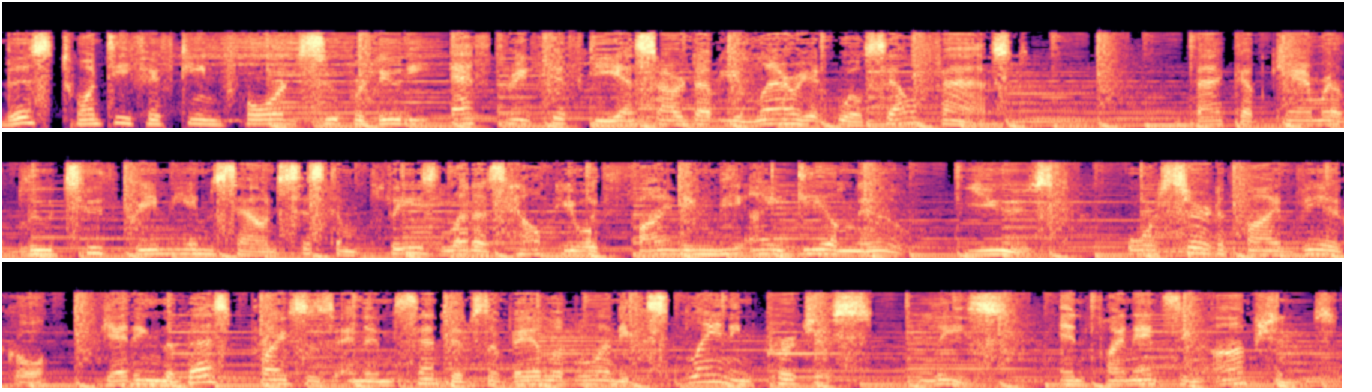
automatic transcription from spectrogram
This 2015 Ford Super Duty F350 SRW Lariat will sell fast. Backup camera Bluetooth premium sound system Please let us help you with finding the ideal new, used, or certified vehicle, getting the best prices and incentives available and explaining purchase, lease, and financing options.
